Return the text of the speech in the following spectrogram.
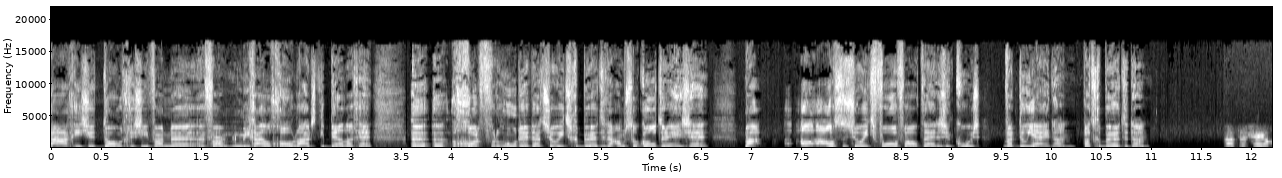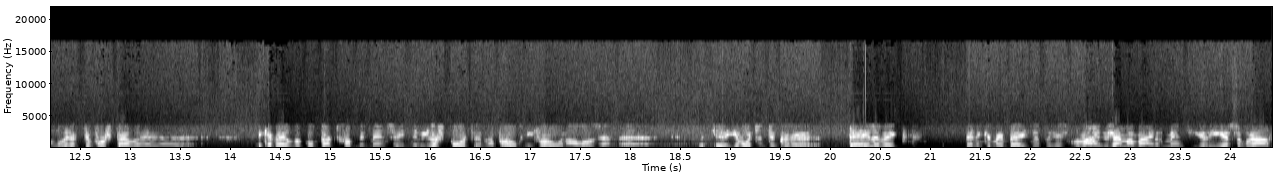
tragische dood gezien van, eh van Michael Golaerts, die Belg. Hè? Eh, eh, God verhoede dat zoiets gebeurt in de Amstel Gold Race. Hè? Maar al- als er zoiets voorvalt tijdens een koers, wat doe jij dan? Wat gebeurt er dan? Nou, dat is heel moeilijk te voorspellen. Hè? Ik heb heel veel contact gehad met mensen in de wielersport en op hoog niveau en alles. En eh, je, je wordt natuurlijk eh, de hele week ben ik ermee bezig. Er, is, er zijn maar weinig mensen. Jullie eerste vraag,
